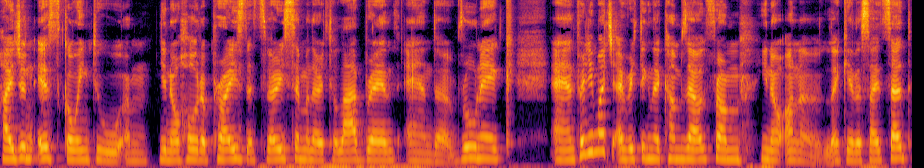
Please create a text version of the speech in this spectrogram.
Hydrant is going to, um, you know, hold a prize that's very similar to Labrynth and uh, Runick, and pretty much everything that comes out from, you know, on a like in a side set,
